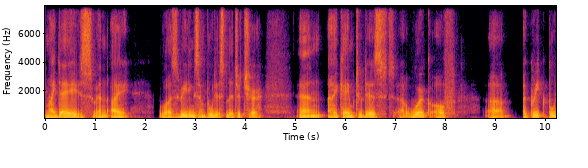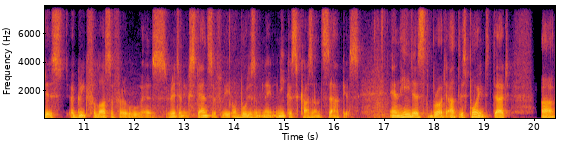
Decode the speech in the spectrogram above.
my days when I was reading some Buddhist literature, and I came to this uh, work of uh, a Greek Buddhist, a Greek philosopher who has written extensively on Buddhism named Nikos Kazantzakis. And he just brought out this point that uh,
